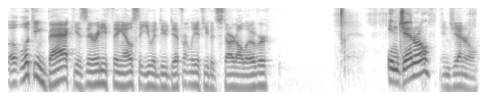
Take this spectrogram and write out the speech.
Well, looking back, is there anything else that you would do differently if you could start all over? In general? In general.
